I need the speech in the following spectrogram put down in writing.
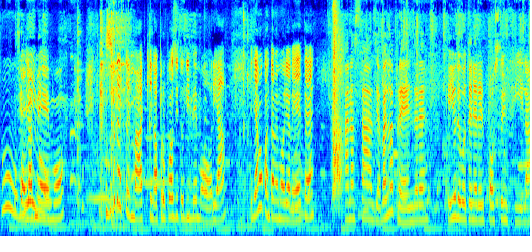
Oh, Se hai la Memo. Memo. Cosa ho detto in macchina a proposito di memoria? Vediamo quanta memoria avete. Anastasia, valla a prendere, che io devo tenere il posto in fila.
